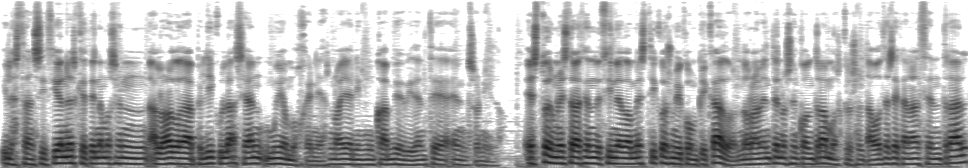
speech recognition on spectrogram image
y las transiciones que tenemos a lo largo de la película sean muy homogéneas, no haya ningún cambio evidente en sonido. Esto en una instalación de cine doméstico es muy complicado. Normalmente nos encontramos que los altavoces de canal central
